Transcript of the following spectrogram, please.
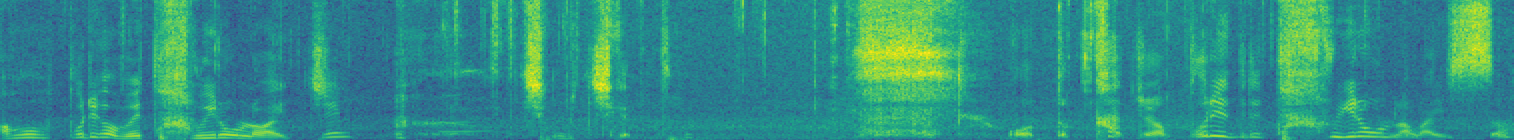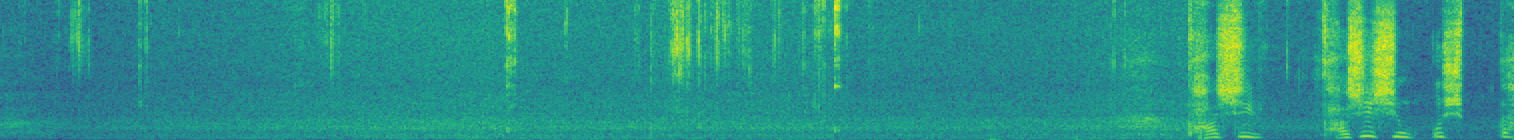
어 뿌리가 왜 다 위로 올라와 있지? 지금 미치겠다. 어떡하죠? 뿌리들이 다 위로 올라와 있어 다시 다시 심고 싶다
